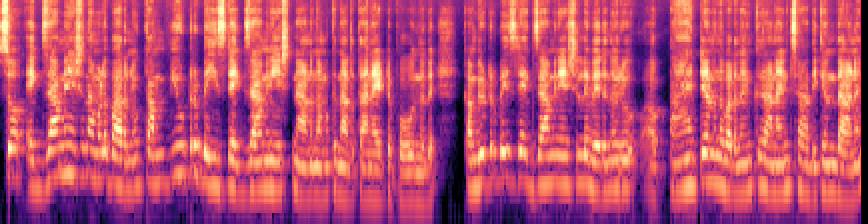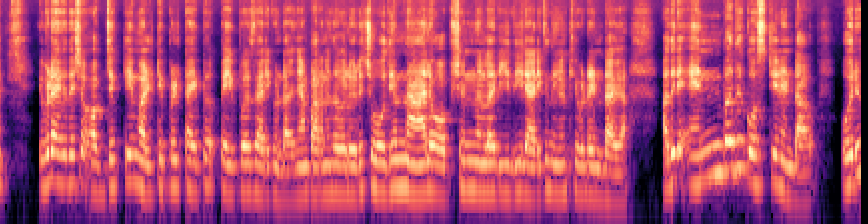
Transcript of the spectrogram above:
സോ എക്സാമിനേഷൻ നമ്മൾ പറഞ്ഞു കമ്പ്യൂട്ടർ ബേസ്ഡ് എക്സാമിനേഷനാണ് നമുക്ക് നടത്താനായിട്ട് പോകുന്നത്. കമ്പ്യൂട്ടർ ബേസ്ഡ് എക്സാമിനേഷനിൽ വരുന്ന ഒരു പാറ്റേൺ എന്ന് പറഞ്ഞാൽ നിങ്ങൾക്ക് കാണാൻ സാധിക്കുന്നതാണ്. ഇവിടെ ഏകദേശം ഒബ്ജക്റ്റീവ് മൾട്ടിപ്പിൾ ടൈപ്പ് പേപ്പേഴ്സ് ആയിരിക്കും ഉണ്ടാകും ഞാൻ പറഞ്ഞതുപോലെ ഒരു ചോദ്യം നാല് ഓപ്ഷൻ എന്നുള്ള രീതിയിലായിരിക്കും നിങ്ങൾക്ക് ഇവിടെ ഉണ്ടാവുക. അതിൽ എൺപത് ക്വസ്റ്റ്യൻ ഉണ്ടാവും. ഒരു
